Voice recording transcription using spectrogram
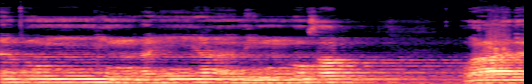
فعدة من أيام أخر وعلى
